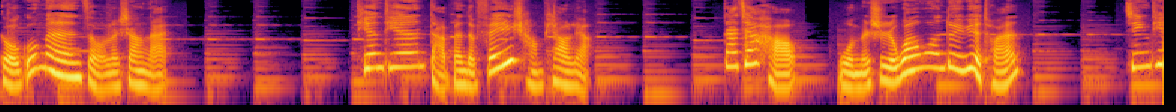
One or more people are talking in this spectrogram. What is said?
狗狗们走了上来。天天打扮的非常漂亮。大家好，我们是汪汪队乐团。今天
